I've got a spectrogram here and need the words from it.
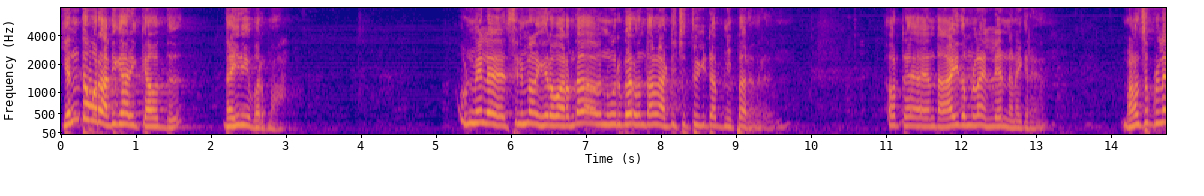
எந்த ஒரு அதிகாரிக்காவது தைரியம் வருமா? உண்மையில் சினிமா ஹீரோவாக இருந்தால் நூறு பேர் வந்தாலும் அடித்து தூக்கிட்டு அப்படி நிற்பார் அவர். அவர்கிட்ட அந்த ஆயுதம்லாம் இல்லைன்னு நினைக்கிறேன். மனசுக்குள்ள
